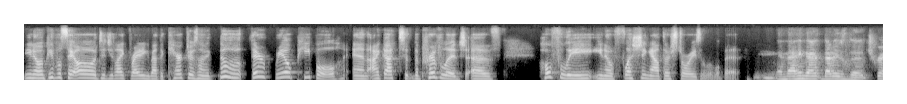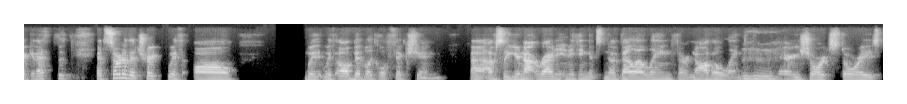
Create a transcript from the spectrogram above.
you know, when people say, "Oh, did you like writing about the characters?" I'm like, "No, they're real people," and I got the privilege of hopefully you know fleshing out their stories a little bit. Mm-hmm. and i think that that is the trick. And that's the that's sort of the trick with all with with all biblical fiction. Uh, obviously you're not writing anything that's novella length or novel length. Mm-hmm. very short stories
